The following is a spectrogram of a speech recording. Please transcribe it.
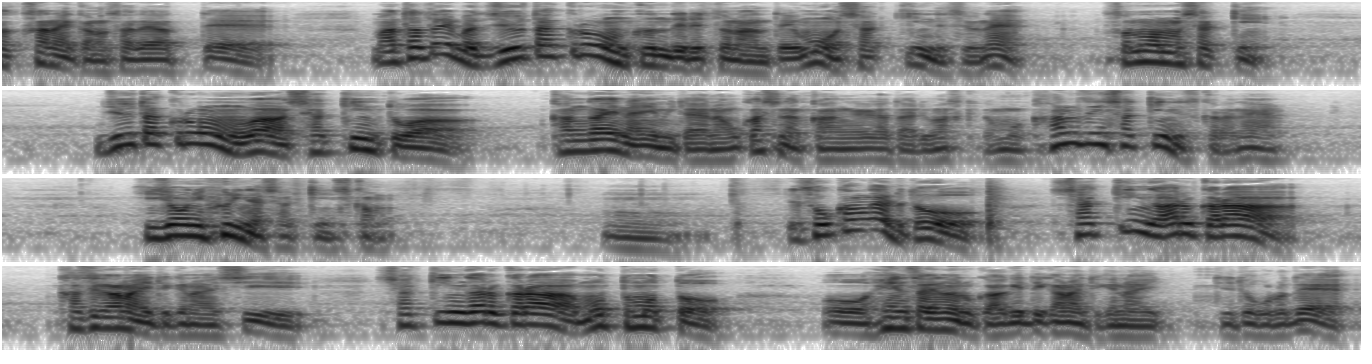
隠さないかの差であってまあ例えば住宅ローン組んでる人なんてもう借金ですよね。そのまま借金。住宅ローンは借金とは考えないみたいなおかしな考え方ありますけども完全に借金ですからね。非常に不利な借金しかも。でそう考えると借金があるから稼がないといけないし借金があるからもっともっと返済能力上げていかないといけないっていうところで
